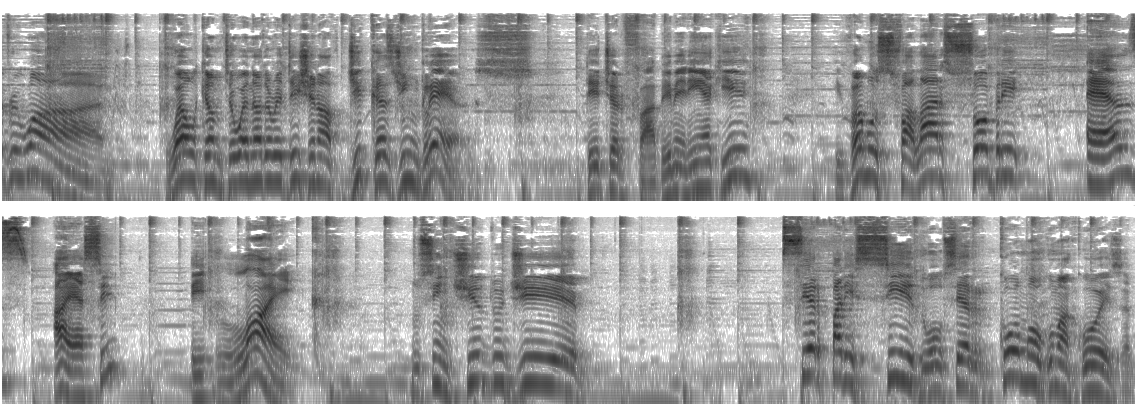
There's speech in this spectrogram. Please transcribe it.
everyone! Welcome to another edition of Dicas de Inglês. Teacher Fábio Merim aqui e vamos falar sobre as, as e like, no sentido de ser parecido ou ser como alguma coisa,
